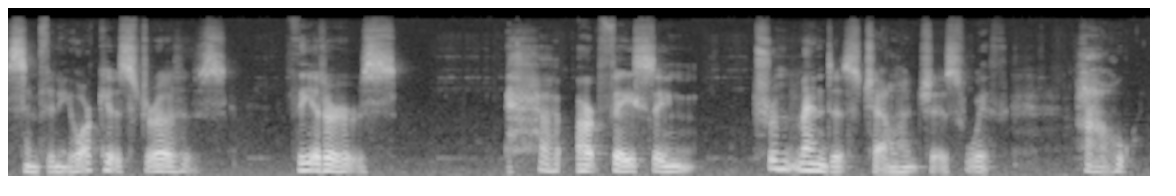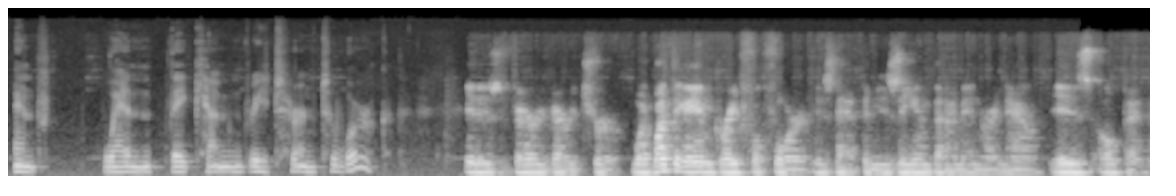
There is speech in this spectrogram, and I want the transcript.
symphony orchestras, theaters are facing tremendous challenges with how and when they can return to work. It is very, very true. What one thing I am grateful for is that the museum that I'm in right now is open,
